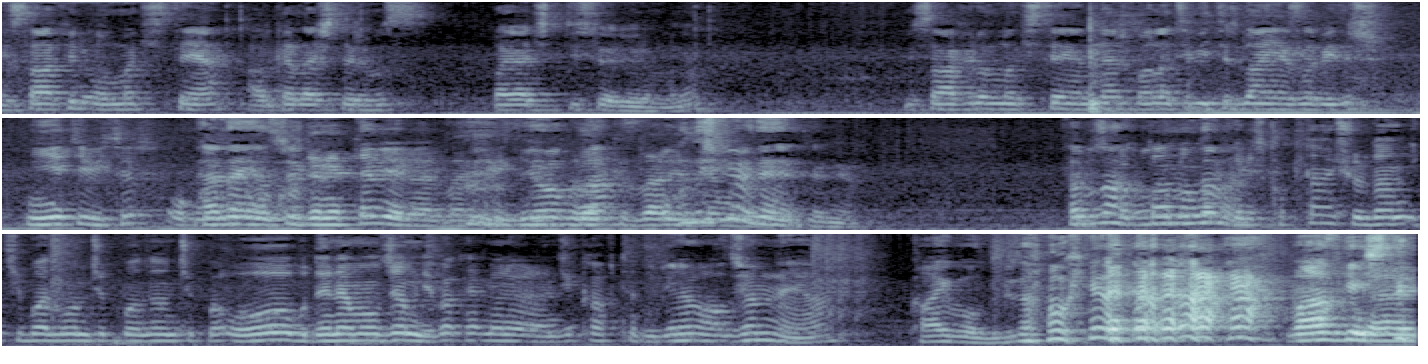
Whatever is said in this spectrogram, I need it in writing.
misafir olmak isteyen arkadaşlarımız, bayağı ciddi söylüyorum bunu. Misafir olmak isteyenler bana Twitter'dan yazabilir. Niye Twitter? Okul, Nereden yazacak? denetlemiyor galiba. Yok lan. kızlar Okul hiçbir yerde denetlemiyor. Tabii lan okulda mı? Periskoptan şuradan iki baloncuk baloncuk. bak. Oo bu dönem alacağım diye bak hemen öğrenci kaptın. Bu dönem alacağım ne ya? Kayboldu. Biz ama Vazgeçti.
